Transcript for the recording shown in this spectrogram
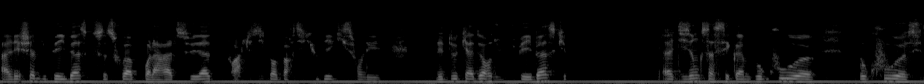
à l'échelle du Pays Basque que ce soit pour la Real Sociedad ou pour l'Atlético en particulier qui sont les, deux cadres du, Pays Basque euh, disons que ça c'est quand même beaucoup, euh, beaucoup, euh, c'est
